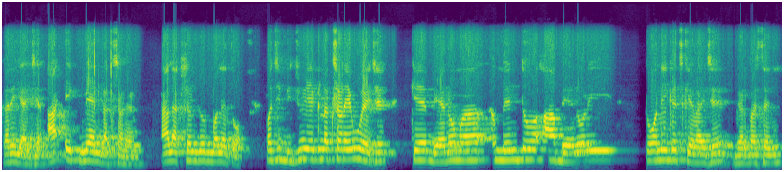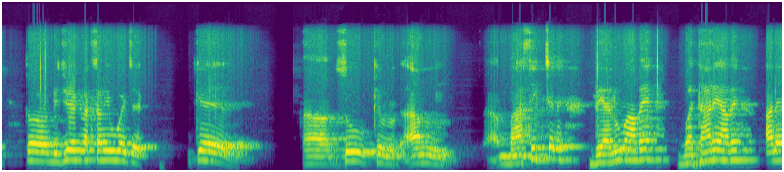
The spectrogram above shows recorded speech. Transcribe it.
કરી જાય છે. આ એક મેન લક્ષણ એનું. આ લક્ષણ જો મળે તો. પછી બીજું એક લક્ષણ એવું હોય છે કે બહેનોમાં, મેન તો આ બહેનોની ટોનિક જ કહેવાય છે ગર્ભાશયની તો બીજું એક લક્ષણ એવું હોય છે કે શું કે આમ, માસિક છે ને વહેલું આવે, વધારે આવે અને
